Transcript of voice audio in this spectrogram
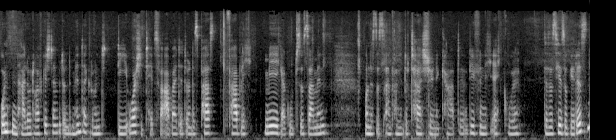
Unten Hallo drauf gestempelt und im Hintergrund die Washi-Tapes verarbeitet. Und es passt farblich mega gut zusammen. Und es ist einfach eine total schöne Karte. Die finde ich echt cool. Das ist hier so gerissen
